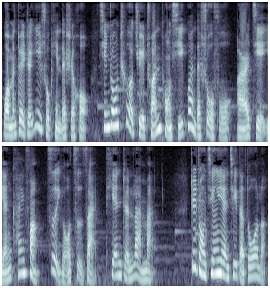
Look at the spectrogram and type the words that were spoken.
我们对着艺术品的时候，心中撤去传统习惯的束缚，而解严开放、自由自在、天真烂漫。这种经验积得多了，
